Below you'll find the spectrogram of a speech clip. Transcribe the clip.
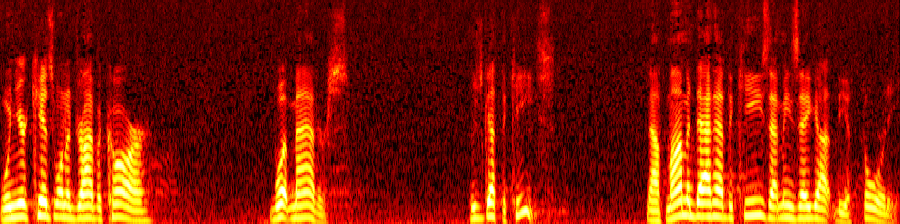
when your kids want to drive a car, what matters? Who's got the keys? Now, if mom and dad have the keys, that means they got the authority.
